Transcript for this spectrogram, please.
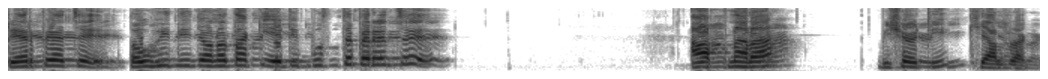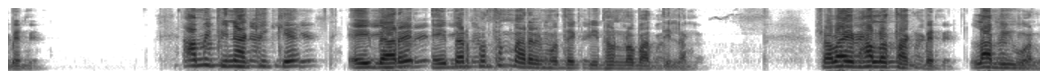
টের পেয়েছে? তৌহিদি জনতা কি এটি বুঝতে পেরেছে? আপনারা বিষয়টি খেয়াল রাখবেন। আমি পিনাকিকে এইবারে এইবার প্রথমবারের মতো একটি ধন্যবাদ দিলাম। সবাই ভালো থাকবেন। লাভ ইউ অল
